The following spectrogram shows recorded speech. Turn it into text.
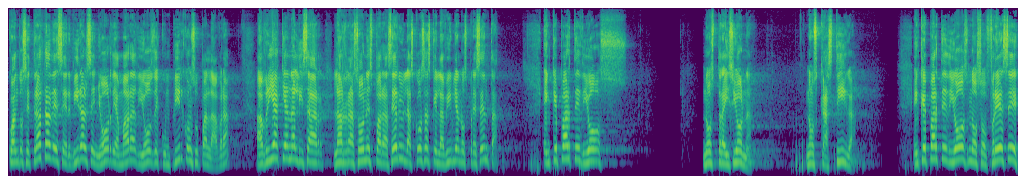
Cuando se trata de servir al Señor, de amar a Dios, de cumplir con su palabra, habría que analizar las razones para hacerlo y las cosas que la Biblia nos presenta. ¿En qué parte Dios nos traiciona, nos castiga? ¿En qué parte Dios nos ofrece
